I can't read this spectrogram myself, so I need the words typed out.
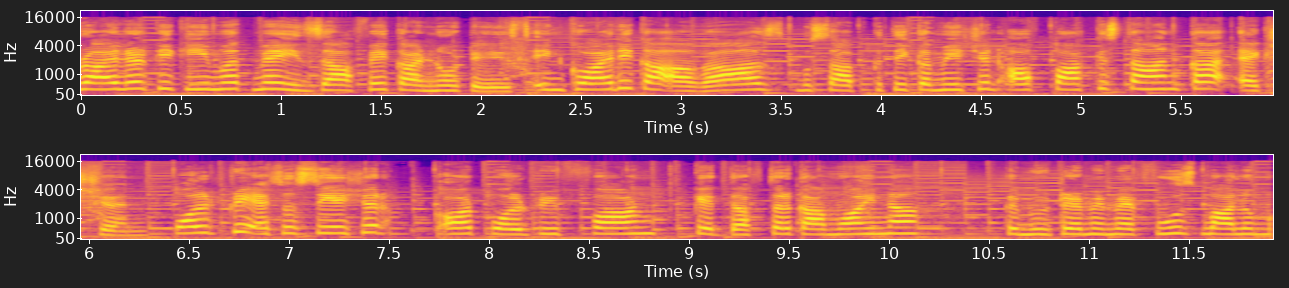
ब्रायलर की कीमत में इजाफे का नोटिस इंक्वायरी का आगाज़, मुसाबकती कमीशन ऑफ़ पाकिस्तान का एक्शन पोल्ट्री एसोसिएशन और पोल्ट्री फार्म के दफ्तर का मुआयना कंप्यूटर में महफूज मालूम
